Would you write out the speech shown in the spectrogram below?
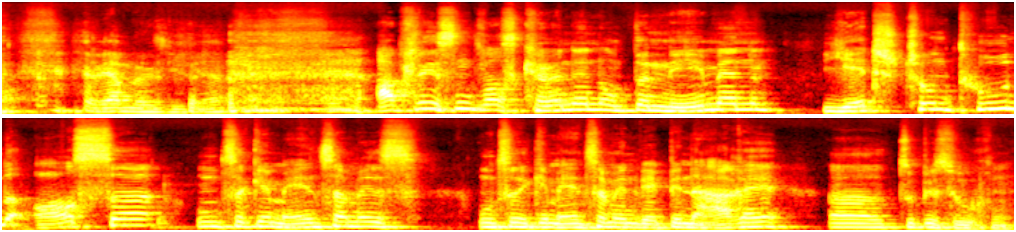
wäre möglich, ja. Abschließend, was können Unternehmen jetzt schon tun, außer unser gemeinsames, unsere gemeinsamen Webinare äh, zu besuchen?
